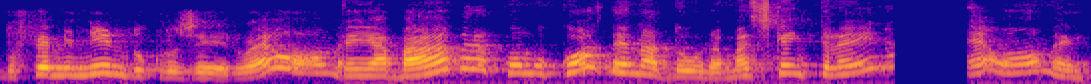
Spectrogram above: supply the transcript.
do feminino do Cruzeiro é homem. Tem a Bárbara como coordenadora, mas quem treina é homem.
